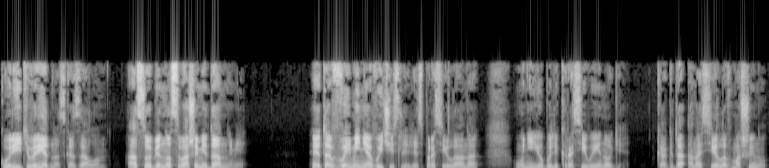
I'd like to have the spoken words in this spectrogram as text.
«Курить вредно», — сказал он, — «особенно с вашими данными». «Это вы меня вычислили?» — спросила она. У нее были красивые ноги. Когда она села в машину,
